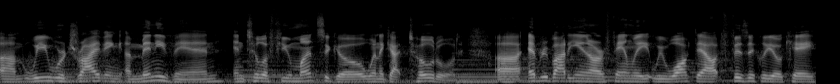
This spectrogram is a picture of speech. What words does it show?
um, we were driving a minivan until a few months ago when it got totaled. Uh, everybody in our family, we walked out physically okay,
